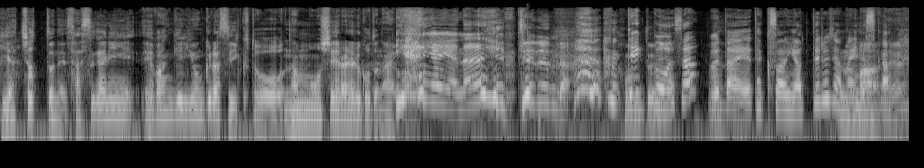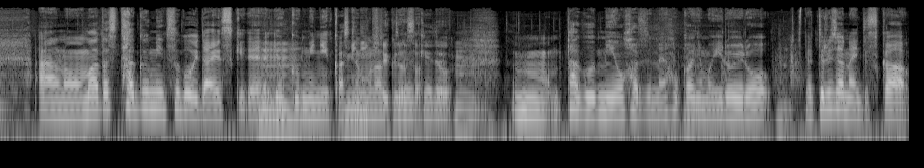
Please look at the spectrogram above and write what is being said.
いやちょっとねさすがにエヴァンゲリオンクラス行くと何も教えられることないわ。いやいやいや何言ってるんだ。結構さ舞台たくさんやってるじゃないですか、まあね。あの、まあ、私、タグミすごい大好きで、うん。よく見に行かせてもらってるけど。うん。うん、タグミをはじめ、他にもいろいろうん。やってるじゃないですか。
